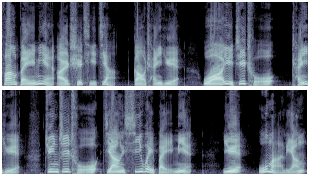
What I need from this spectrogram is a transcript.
方北面而持其驾，告臣曰：‘我欲之楚。’臣曰：‘君之楚将西魏北面。’曰：‘吾马良。’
